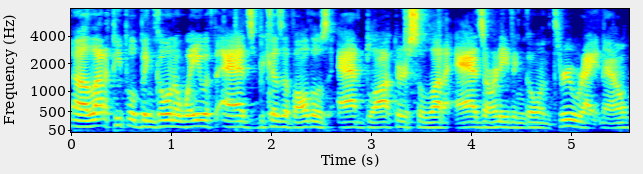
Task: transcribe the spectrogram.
a lot of people have been going away with ads because of all those ad blockers, so a lot of ads aren't even going through right now.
